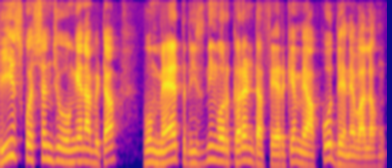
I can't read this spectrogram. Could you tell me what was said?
20 क्वेश्चन जो होंगे ना बेटा वो मैथ रीजनिंग और करंट अफेयर के मैं आपको देने वाला हूँ।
